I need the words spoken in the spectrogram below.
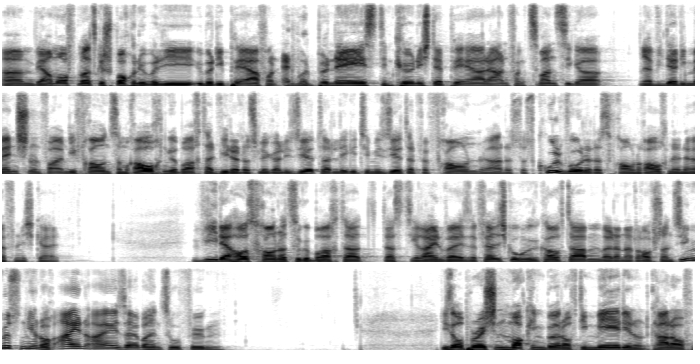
Ähm, wir haben oftmals gesprochen über die, über die PR von Edward Bernays, dem König der PR der Anfang 20er ja, wie der die Menschen und vor allem die Frauen zum Rauchen gebracht hat, wie der das legalisiert hat, legitimisiert hat für Frauen, ja, dass das cool wurde, dass Frauen rauchen in der Öffentlichkeit. Wie der Hausfrauen dazu gebracht hat, dass die reihenweise Fertigkuchen gekauft haben, weil dann da drauf stand, sie müssen hier noch ein Ei selber hinzufügen diese Operation Mockingbird auf die Medien und gerade auf,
